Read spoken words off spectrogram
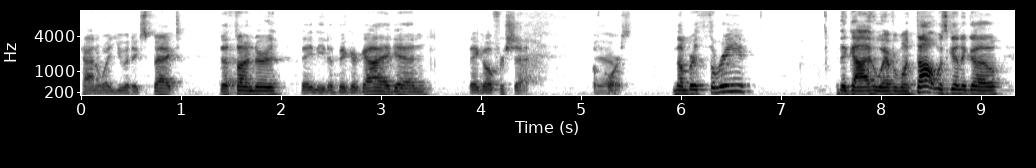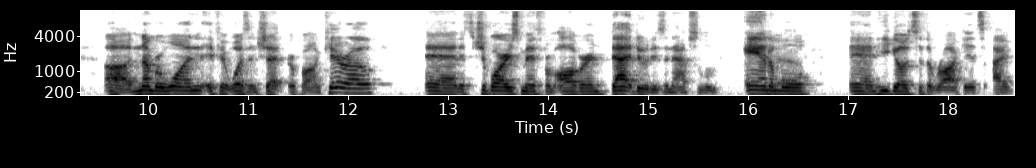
kind of what you would expect. The Thunder, they need a bigger guy again. They go for Chet, of Yeah. course. Number three, the guy who everyone thought was going to go. Uh, number one, if it wasn't Chet or Banchero, and it's Jabari Smith from Auburn. That dude is an absolute animal, and he goes to the Rockets. I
